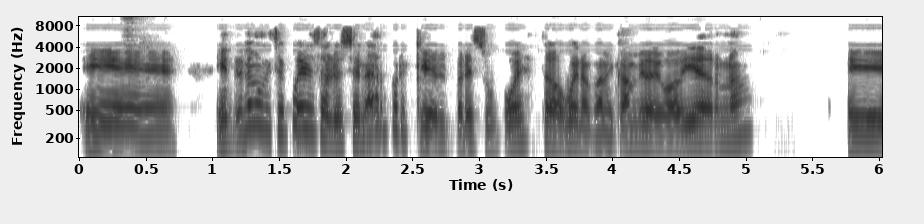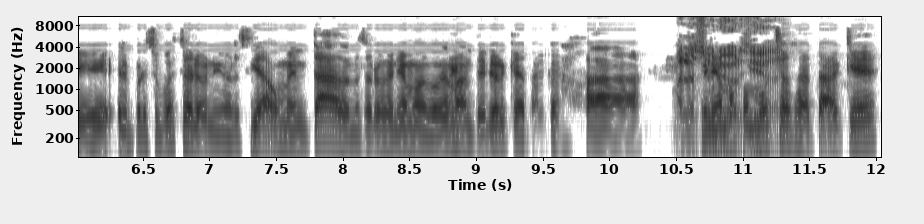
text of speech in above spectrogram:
eh, y entendemos que se puede solucionar porque el presupuesto, bueno, con el cambio de gobierno, eh, el presupuesto de la universidad ha aumentado. Nosotros veníamos del gobierno anterior que atacaba, A veníamos con muchos ataques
